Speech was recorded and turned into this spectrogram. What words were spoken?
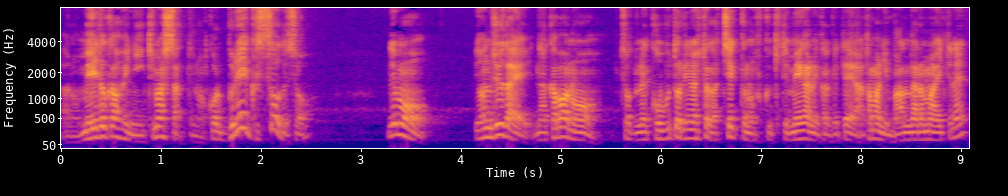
あの、メイドカフェに行きましたっていうのは、これブレイクしそうでしょ？でも、40代半ばの、ちょっとね、小太りの人がチェックの服着て眼鏡かけて、頭にバンダナ巻いてね、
